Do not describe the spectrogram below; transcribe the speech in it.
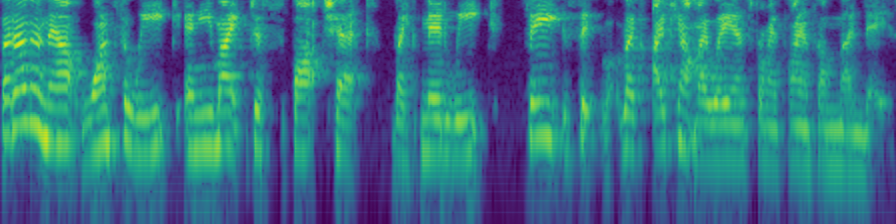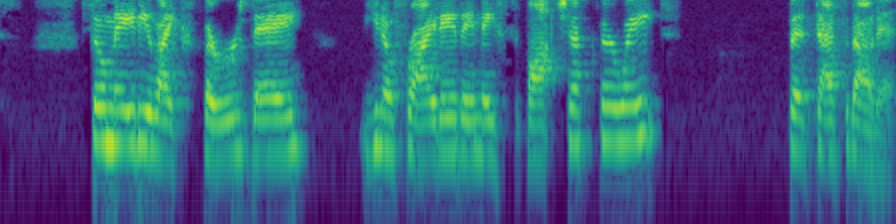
but other than that, once a week, and you might just spot check like midweek. Say, say like I count my weigh-ins for my clients on Mondays. So maybe like Thursday, you know, Friday, they may spot check their weight, but that's about it.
